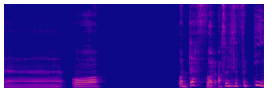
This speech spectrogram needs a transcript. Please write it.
Eh, og, og derfor, altså liksom fordi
